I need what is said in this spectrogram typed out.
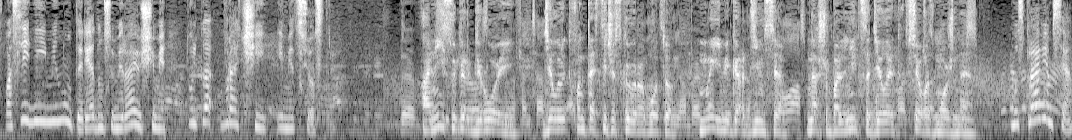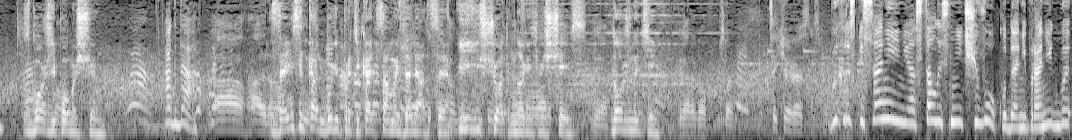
В последние минуты рядом с умирающими только врачи и медсестры. Они супергерои, делают фантастическую работу. Мы ими гордимся. Наша больница делает все возможное. Мы справимся? С Божьей помощью. Когда? Зависит, как будет протекать самоизоляция и еще от многих вещей. Должен идти. В их расписании не осталось ничего, куда не проник бы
